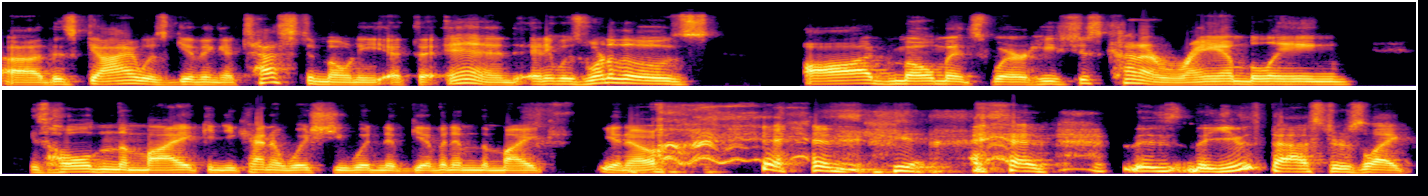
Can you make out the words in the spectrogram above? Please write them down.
uh, this guy was giving a testimony at the end. And it was one of those odd moments where he's just kind of rambling he's holding the mic and you kind of wish you wouldn't have given him the mic, you know? and, yeah. and this, the youth pastor's like,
